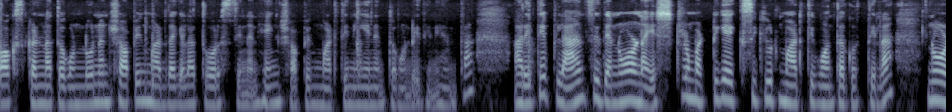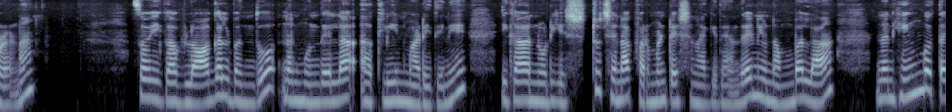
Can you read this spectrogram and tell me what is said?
ಬಾಕ್ಸ್ಗಳನ್ನ ತೊಗೊಂಡು ನಾನು ಶಾಪಿಂಗ್ ಮಾಡಿದಾಗೆಲ್ಲ ತೋರಿಸ್ತೀನಿ. ನಾನು ಹೆಂಗೆ ಶಾಪಿಂಗ್ ಮಾಡ್ತೀನಿ, ಏನೇನು ತೊಗೊಂಡಿದ್ದೀನಿ ಅಂತ. ಆ ರೀತಿ ಪ್ಲ್ಯಾನ್ಸ್ ಇದೆ. ನೋಡೋಣ ಎಷ್ಟರ ಮಟ್ಟಿಗೆ ಎಕ್ಸಿಕ್ಯೂಟ್ ಮಾಡ್ತೀವೋ ಅಂತ ಗೊತ್ತಿಲ್ಲ. ನೋಡೋಣ. ಸೊ, ಈಗ ವ್ಲಾಗಲ್ಲಿ ಬಂದು ನಾನು ಮುಂದೆಲ್ಲ ಕ್ಲೀನ್ ಮಾಡಿದ್ದೀನಿ. ಈಗ ನೋಡಿ ಎಷ್ಟು ಚೆನ್ನಾಗಿ ಫರ್ಮೆಂಟೇಷನ್ ಆಗಿದೆ ಅಂದರೆ ನೀವು ನಂಬಲ್ಲ. ನಾನು ಹೆಂಗೆ ಗೊತ್ತಾ,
